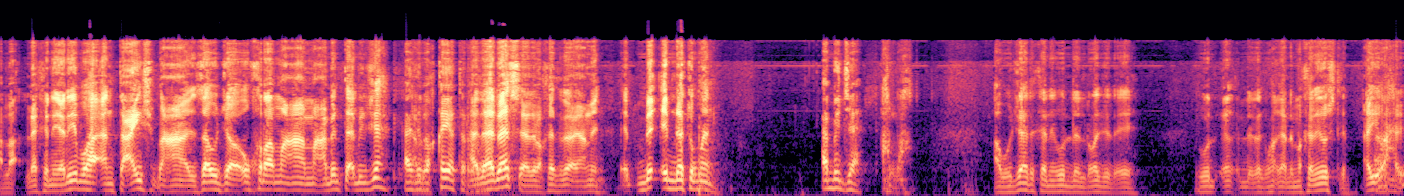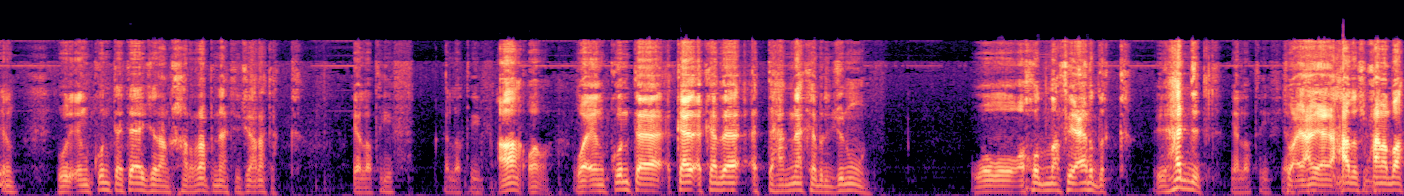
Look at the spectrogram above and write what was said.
الله. لكن يريبها أن تعيش مع زوجة أخرى مع مع بنت أبي جهل. هذه بقية الروايه هذا بس هذا بقية يعني ب- ابنة من؟ أبي جهل. الله. أبو جهل كان يقول للرجل إيه؟ يقول لما كان يسلم أي واحد؟ يقول إن كنت تاجرا خربنا تجارتك. يا لطيف يا لطيف. آه و- وإن كنت كذا اتهمناك بالجنون و- وخضنا في عرضك. يهدد. يا لطيف يا. يعني هذا سبحان الله.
